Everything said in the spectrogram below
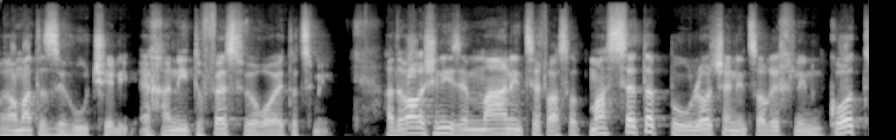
רמת הזהות שלי, איך אני תופס ורואה את עצמי. הדבר השני זה מה אני צריך לעשות, מה סט הפעולות שאני צריך לנקוט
